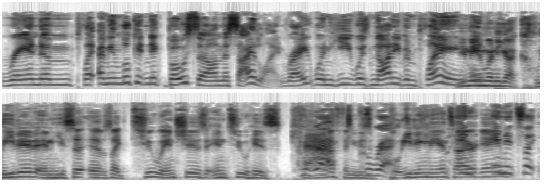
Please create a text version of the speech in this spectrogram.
random play. I mean, look at Nick Bosa on the sideline, right? When he was not even playing. You mean and- when he got cleated and he said it was like two inches into his calf Correct, and he was correct. bleeding the entire and, game? And it's like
